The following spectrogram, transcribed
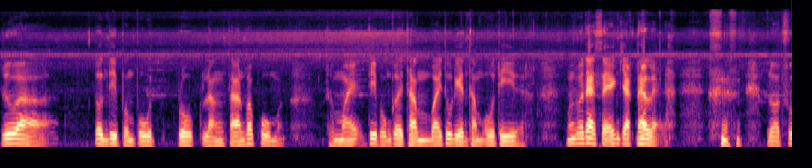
หรือว่าต้นที่ผมปลูกปลูกหลังสารพระภูมิทำไมที่ผมเคยทำใบทุเรียนทำโอทีมันก็ได้แสงจากนั่นแหละ หลอดฟลู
